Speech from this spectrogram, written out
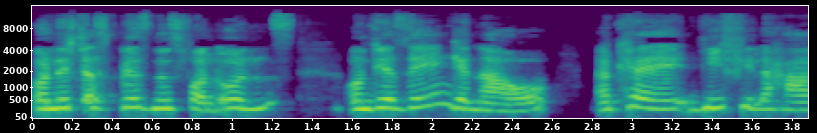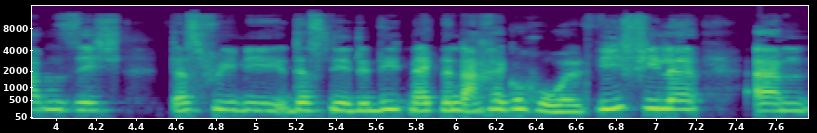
und nicht das Business von uns. Und wir sehen genau, okay, wie viele haben sich das Freebie, das Lead Magnet nachher geholt? Wie viele ähm,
